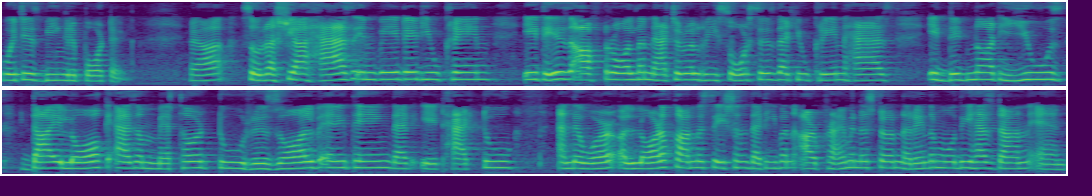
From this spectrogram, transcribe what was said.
which is being reported. Yeah. So Russia has invaded Ukraine. It is, after all, the natural resources that Ukraine has. It did not use dialogue as a method to resolve anything that it had to and there were a lot of conversations that even our prime minister narendra modi has done. And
